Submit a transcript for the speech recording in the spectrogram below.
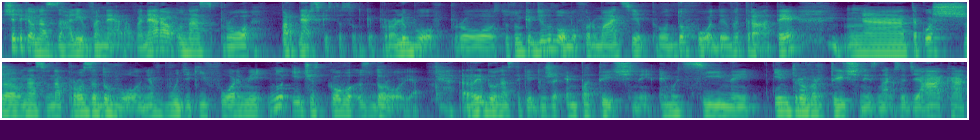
Що таке у нас взагалі Венера? Венера у нас про партнерські стосунки, про любов, про стосунки в діловому форматі, про доходи, витрати. Е, Також у нас вона про задоволення в будь-якій формі, ну і частково здоров'я. Риби у нас такий дуже емпатичний, емоційний, інтровертичний знак зодіака.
